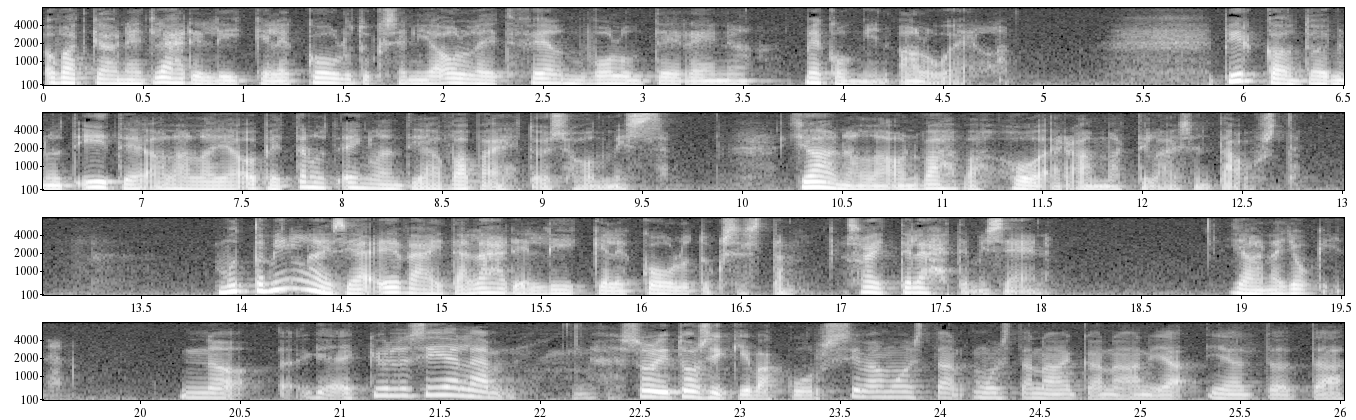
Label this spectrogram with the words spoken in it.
ovat käyneet lähdeliikkeelle koulutuksen ja olleet film-volunteereina Mekongin alueella. Pirkka on toiminut IT-alalla ja opettanut englantia vapaaehtoishommissa. Jaanalla on vahva HR-ammattilaisen tausta. Mutta millaisia eväitä lähden liikkeelle koulutuksesta saitte lähtemiseen? Jaana Jokinen. No kyllä siellä, se oli tosi kiva kurssi, mä muistan, muistan aikanaan. Ja, ja tota,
